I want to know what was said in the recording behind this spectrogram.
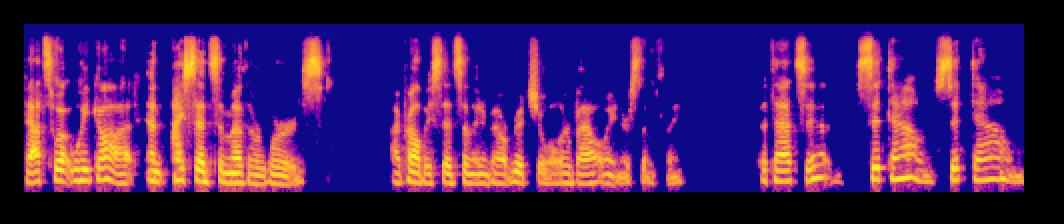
that's what we got. And I said some other words. I probably said something about ritual or bowing or something. But that's it. Sit down, sit down.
